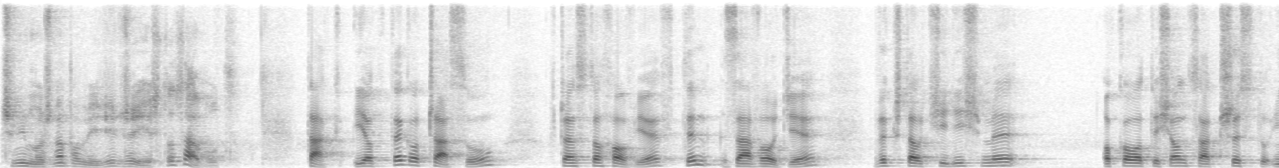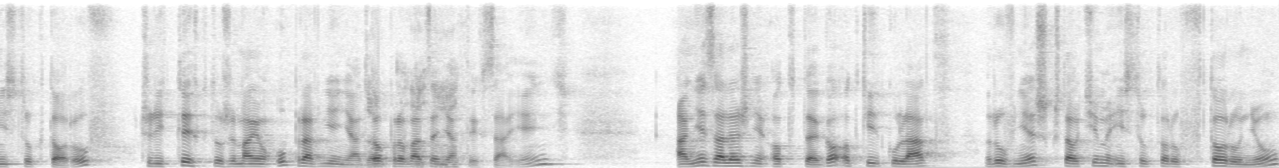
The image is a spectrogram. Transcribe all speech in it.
Czyli można powiedzieć, że jest to zawód. Tak, i od tego czasu w Częstochowie w tym zawodzie wykształciliśmy około 1300 instruktorów, czyli tych, którzy mają uprawnienia do, Do- prowadzenia tych zajęć, a niezależnie od tego, od kilku lat również kształcimy instruktorów w Toruniu,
